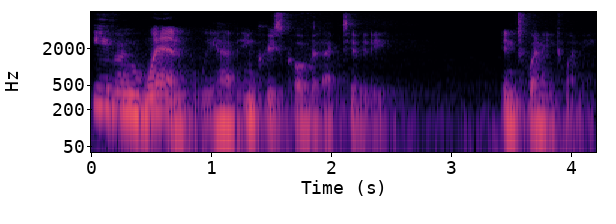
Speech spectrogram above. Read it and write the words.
even when we have increased COVID activity in 2020.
